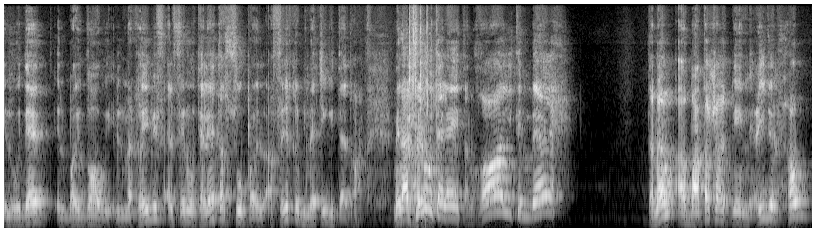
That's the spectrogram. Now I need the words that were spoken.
الوداد البيضاوي المغربي في 2003 السوبر الأفريقي بنتيجة 3 1 من 2003 لغاية امبارح تمام؟ 14 2 عيد الحب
